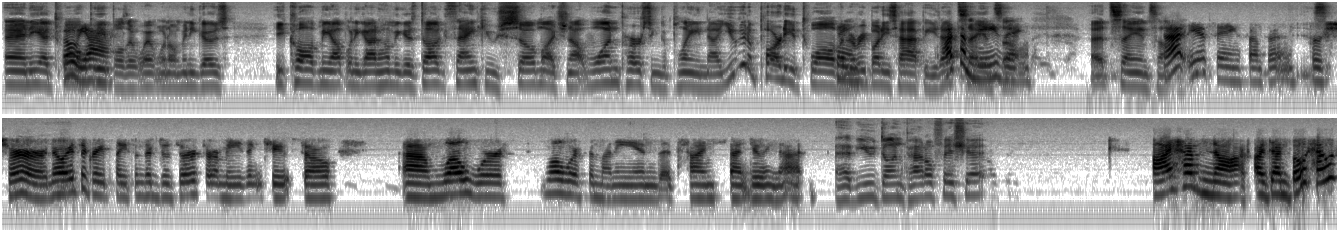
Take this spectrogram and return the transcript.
And he had 12 Oh, yeah. people that went with him. And he goes, he called me up when he got home. He goes, Doug, thank you so much. Not one person complained. Now you get a party of 12 and everybody's happy. That's, That's amazing. something. That's saying something. That is saying something for sure. No, it's a great place, and the desserts are amazing too. So, um, well worth well worth the money and the time spent doing that. Have you done paddlefish yet? I have not. I've done boathouse,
